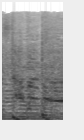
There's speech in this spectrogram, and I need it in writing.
unstoppable.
